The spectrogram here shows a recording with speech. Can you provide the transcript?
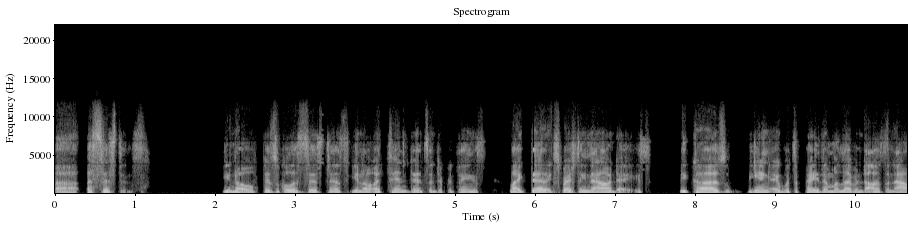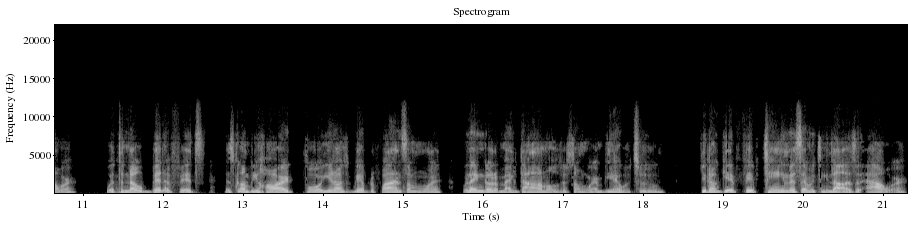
uh, assistance, you know, physical assistance, you know, attendance and different things like that, especially nowadays, because being able to pay them $11 an hour with no benefits, it's going to be hard for, you know, to be able to find someone where they can go to McDonald's or somewhere and be able to, you know, get 15 to $17 an hour,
